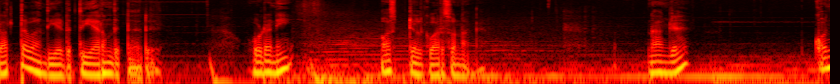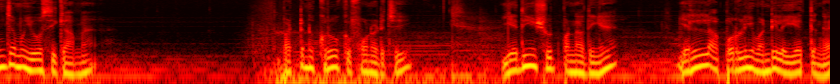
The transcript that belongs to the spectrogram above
ரத்த வாந்தி எடுத்து இறந்துட்டார். உடனே ஹாஸ்பிட்டலுக்கு வர சொன்னாங்க. நாங்கள் கொஞ்சமும் யோசிக்காமல் பட்டுன்னு குரூவுக்கு ஃபோன் அடித்து எதையும் ஷூட் பண்ணாதீங்க. எல்லா பொருளையும் வண்டியில் ஏற்றுங்க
